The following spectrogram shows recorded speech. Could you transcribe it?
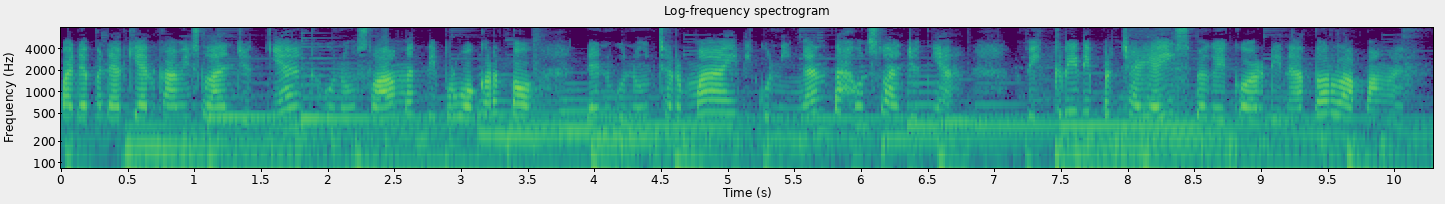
Pada pendakian kami selanjutnya ke Gunung Slamet di Purwokerto dan Gunung Cermai di Kuningan tahun selanjutnya. Fikri dipercayai sebagai koordinator lapangan.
